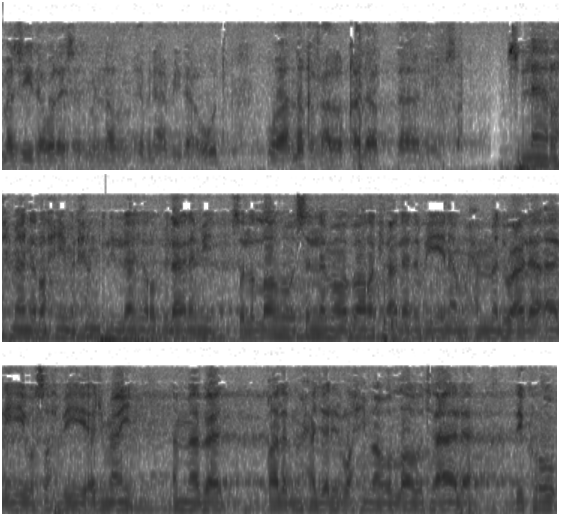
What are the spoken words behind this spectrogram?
مزيدة وليست من نظم ابن أبي داود ونقف على القدر. ذلك وصحبه بسم الله الرحمن الرحيم. الحمد لله رب العالمين. صلى الله وسلم وبارك على نبينا محمد وعلى آله وصحبه أجمعين. أما بعد قال ابن حجر رحمه الله تعالى ذكر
